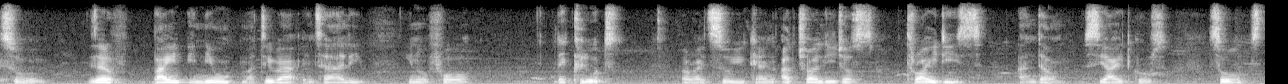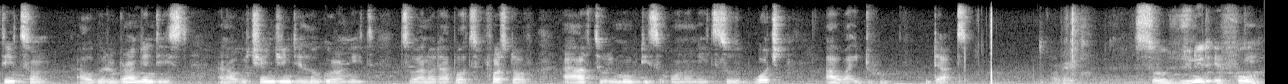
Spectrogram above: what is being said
So instead of buying a new material entirely you know for the clothes all right so you can actually just try this and um, see how it goes. So stay tuned. I will be rebranding this and I'll be changing the logo on it to another. But first off I have to remove this one on it. So watch how I do that. Alright. So you need a foam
